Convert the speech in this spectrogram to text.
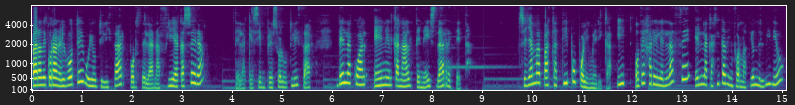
Para decorar el bote voy a utilizar porcelana fría casera, de la que siempre suelo utilizar, de la cual en el canal tenéis la receta. Se llama pasta tipo polimérica y os dejaré el enlace en la cajita de información del vídeo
